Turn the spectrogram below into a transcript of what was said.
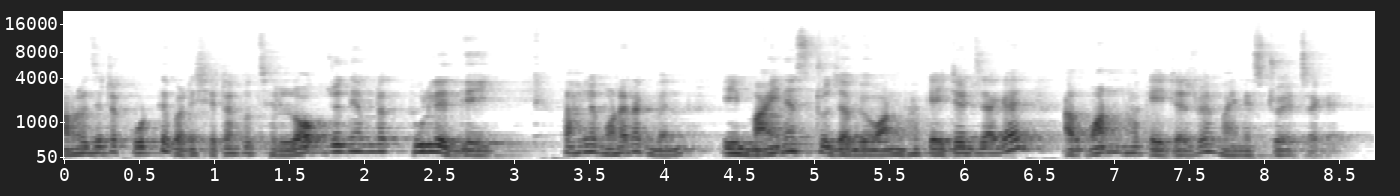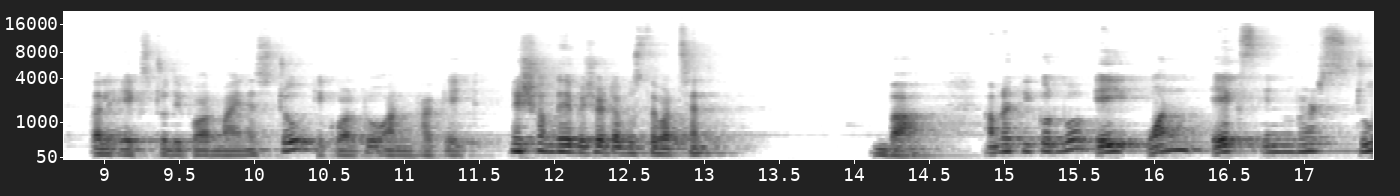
আমরা যেটা করতে পারি সেটা হচ্ছে লগ যদি আমরা তুলে দিই, তাহলে মনে রাখবেন এই মাইনাস টু যাবে ওয়ান ভাগ এইটের জায়গায় আর ওয়ান ভাগ এইট আসবে মাইনাস টু এর জায়গায়। তাহলে x to the power minus two equal to one ভাগ এইট নিঃসন্দেহে বিষয়টা বুঝতে পারছেন? বা আমরা কি করব? এই ওয়ান এক্স ইনভার্স টু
